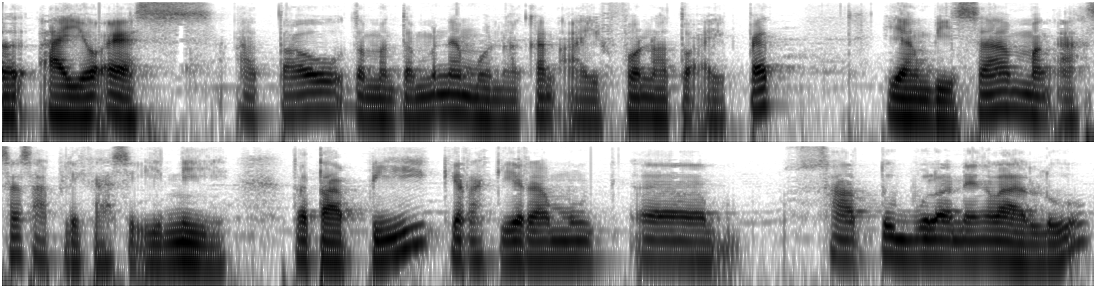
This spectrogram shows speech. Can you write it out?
uh, iOS atau teman-teman yang menggunakan iPhone atau iPad yang bisa mengakses aplikasi ini. Tetapi kira-kira uh, satu bulan yang lalu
